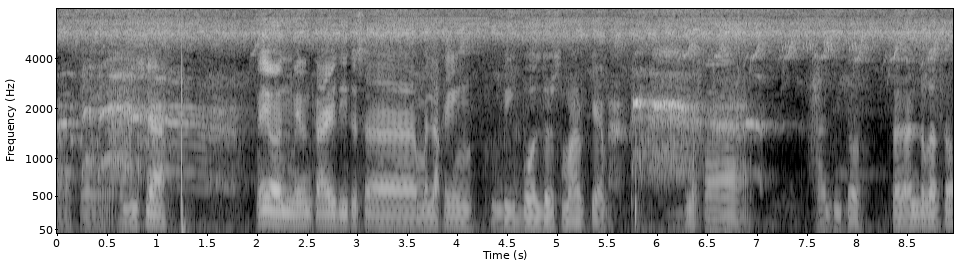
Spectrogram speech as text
ah, so, andun siya. Ngayon, meron tayo dito sa malaking Big Boulders Marker. Naka, ah, dito. Saan ang lugar to?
